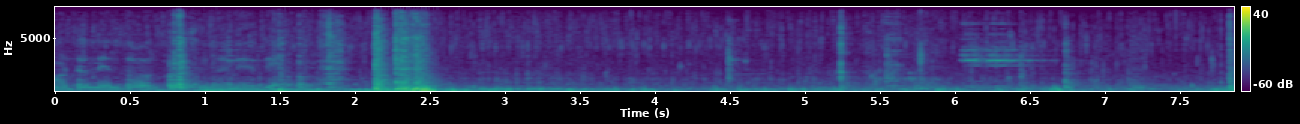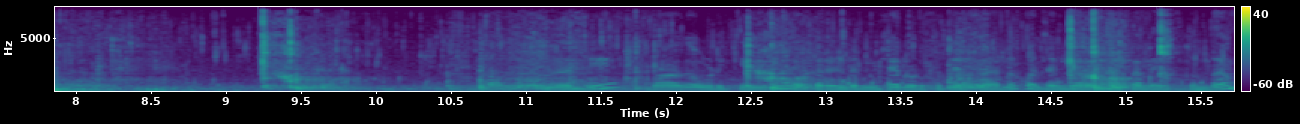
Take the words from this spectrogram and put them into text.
మటన్ ఎంతవరకు వచ్చిందనేది. వచ్చింది అనేది చూడండి బాగా ఉడికింది. ఒక రెండు నిమిషాలు ఉడికితే చాలు. కొంచెం గరం మసాలా వేసుకుందాం.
